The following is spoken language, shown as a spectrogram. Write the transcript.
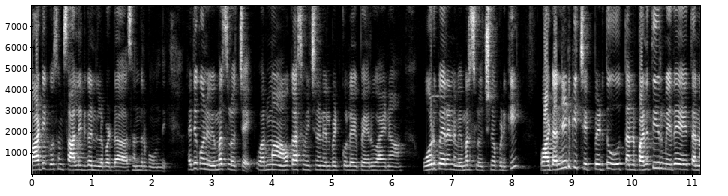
పార్టీ కోసం సాలిడ్గా నిలబడ్డ సందర్భం ఉంది. అయితే కొన్ని విమర్శలు వచ్చాయి. వర్మ అవకాశం ఇచ్చినా నిలబెట్టుకోలేకపోయారు. ఆయన ఓడిపోయారన్న విమర్శలు వచ్చినప్పటికీ వాటన్నిటికీ చెక్ పెడుతూ తన పనితీరు మీదే తన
